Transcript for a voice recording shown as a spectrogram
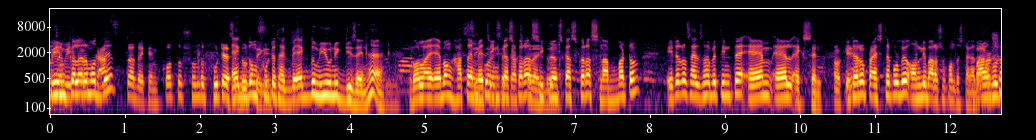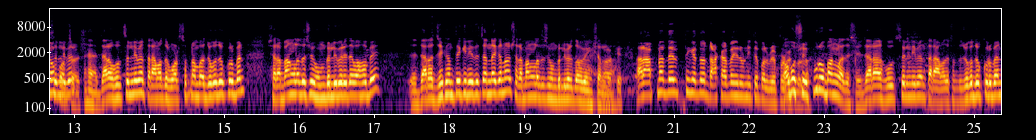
ক্রিম কালারের মধ্যে দেখেন কত সুন্দর ফুটে আছে একদম ফুটে থাকবে একদম ইউনিক ডিজাইন হ্যাঁ। গলায় এবং হাতায় ম্যাচিং কাজ করা সিকোয়েন্স কাজ করা স্ন্যাপ বাটন এটারও সাইজ হবে তিনটা এম এল এক্সেল. এটারও প্রাইসটা পড়বে অনলি বারোশো পঞ্চাশ টাকা। যারা হোলসেল নেবেন হ্যাঁ যারা হোলসেল নেবেন তারা আমাদের হোয়াটসঅ্যাপ নাম্বার যোগাযোগ করবেন। সারা বাংলাদেশে হোম ডেলিভারি দেওয়া হবে। যারা যেখান থেকে নিতে চান না কেন সারা বাংলাদেশে হোম ডেলিভারি দেওয়া হবে ইনশাল্লাহ Okay. আর আপনাদের থেকে তো ঢাকার বাইরেও নিতে পারবে অবশ্যই পুরো বাংলাদেশে। যারা হোলসেল নেবেন তারা আমাদের সাথে যোগাযোগ করবেন।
